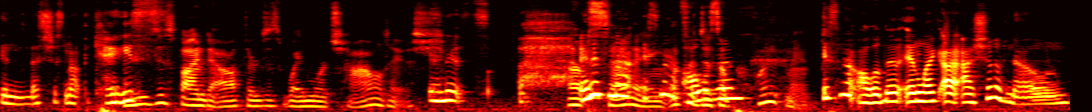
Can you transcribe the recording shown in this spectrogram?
And that's just not the And you just find out they're just way more childish. And it's, Upsetting. it's not- it's not a all of them. disappointment. it's not all of them. And like, I, I should have known,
